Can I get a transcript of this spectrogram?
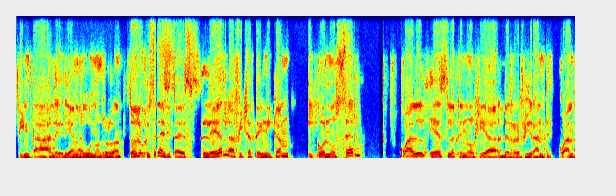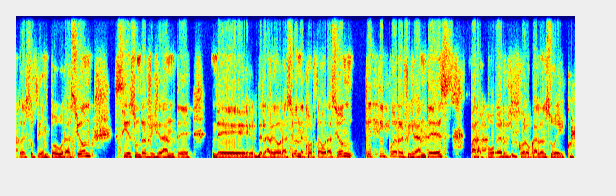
tintada, le dirían algunos, ¿verdad? Entonces lo que usted necesita es leer la ficha técnica y conocer cuál es la tecnología del refrigerante, cuánto es su tiempo de duración, si es un refrigerante de, larga duración, de corta duración, qué tipo de refrigerante es para poder colocarlo en su vehículo.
